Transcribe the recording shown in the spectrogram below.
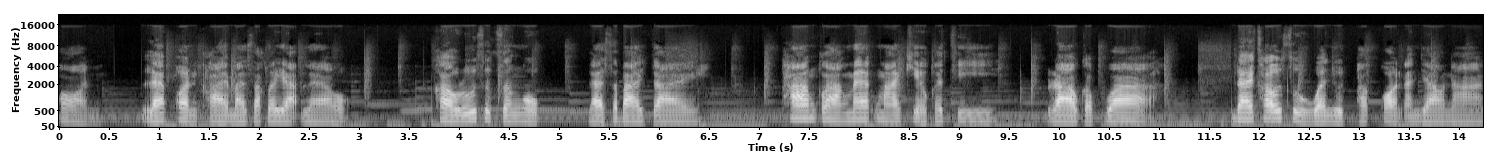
ผ่อน และผ่อนคลายมาสักระยะแล้ว เขารู้สึกสงบและสบายใจ ท่ามกลางแมกไม้เขียวขจี ราวกับว่า ได้เข้าสู่วันหยุดพักผ่อนอันยาวนาน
